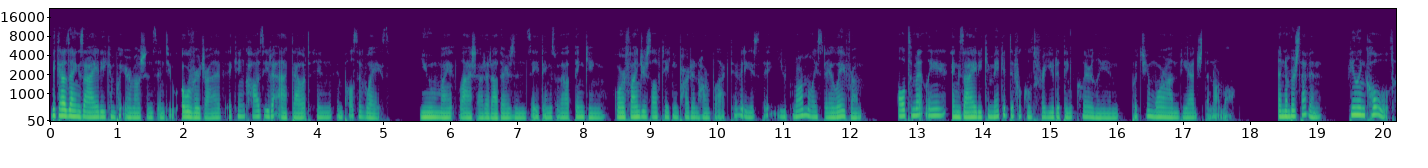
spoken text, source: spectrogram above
Because anxiety can put your emotions into overdrive, it can cause you to act out in impulsive ways. You might lash out at others and say things without thinking, or find yourself taking part in harmful activities that you'd normally stay away from. Ultimately, anxiety can make it difficult for you to think clearly and put you more on the edge than normal. And number seven, feeling cold.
